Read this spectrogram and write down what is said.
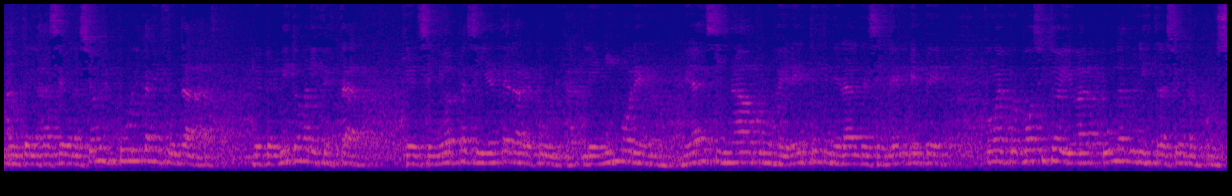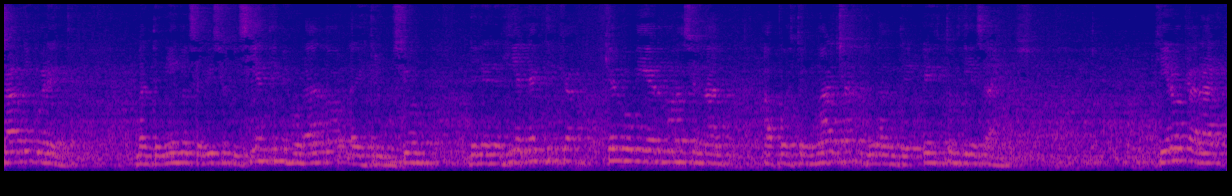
Ante las aseveraciones públicas infundadas, me permito manifestar que el señor presidente de la República, Lenín Moreno, me ha designado como gerente general de CENEL EP con el propósito de llevar una administración responsable y coherente, manteniendo el servicio eficiente y mejorando la distribución de la energía eléctrica que el gobierno nacional ha puesto en marcha durante estos 10 años. Quiero aclarar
